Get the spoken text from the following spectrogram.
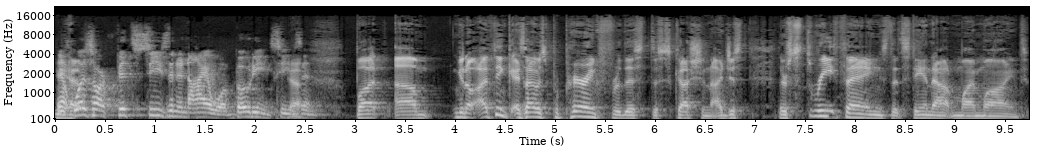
that have, was our fifth season in Iowa, voting season. Yeah. But um, you know, I think as I was preparing for this discussion, I just there's three things that stand out in my mind.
